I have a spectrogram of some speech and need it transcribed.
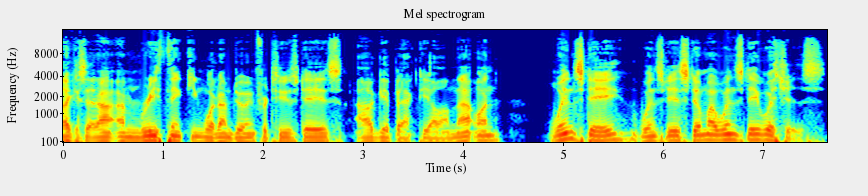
like I said, I, am rethinking what I'm doing for Tuesdays. I'll get back to y'all on that one. Wednesday, Wednesday is still my Wednesday wishes,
